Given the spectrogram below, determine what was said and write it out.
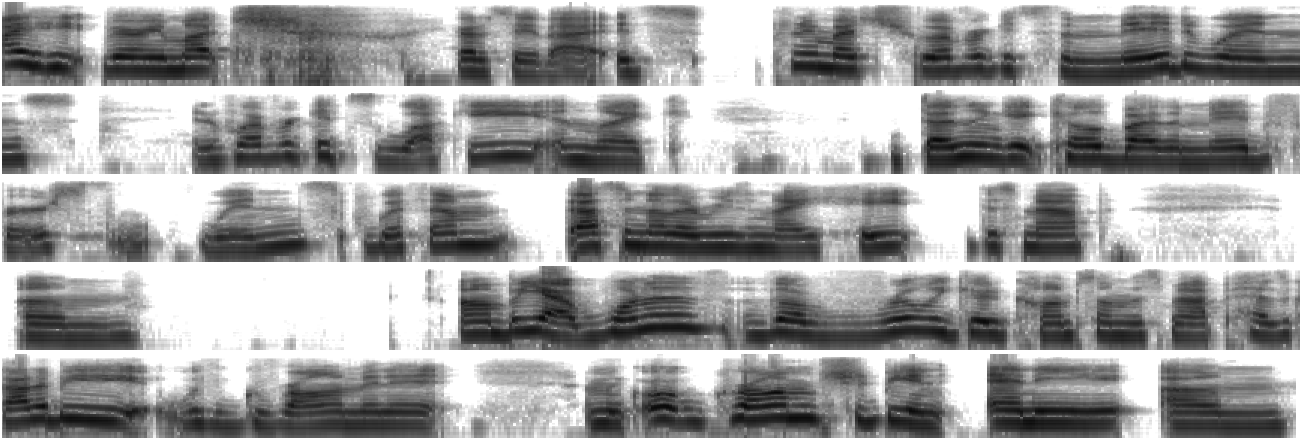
I hate very much. I gotta say that it's pretty much whoever gets the mid wins, and whoever gets lucky and like doesn't get killed by the mid first wins with them. That's another reason I hate this map. Um, um, but yeah, one of the really good comps on this map has got to be with Grom in it. I mean, Grom should be in any um,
